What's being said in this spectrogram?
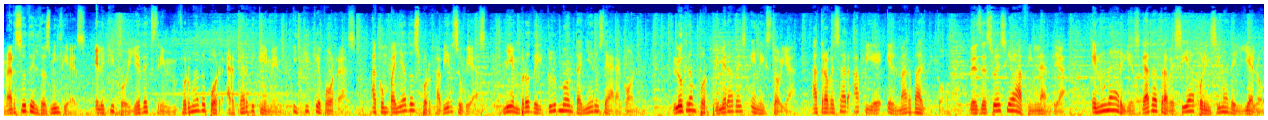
marzo del 2010, el equipo YED Extreme, formado por Arcardi Clement y Quique Borras, acompañados por Javier Subias, miembro del Club Montañeros de Aragón, logran por primera vez en la historia atravesar a pie el mar Báltico, desde Suecia a Finlandia, en una arriesgada travesía por encima del hielo,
